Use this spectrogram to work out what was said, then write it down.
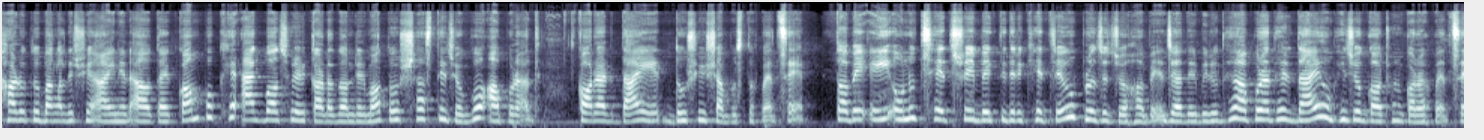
ভারত ও বাংলাদেশি আইনের আওতায় কমপক্ষে এক বছরের কারাদণ্ডের মতো শাস্তিযোগ্য অপরাধ করার দায়ে দোষী সাব্যস্ত হয়েছে। তবে এই অনুচ্ছেদ সেই ব্যক্তিদের ক্ষেত্রেও প্রযোজ্য হবে, যাদের বিরুদ্ধে অপরাধের দায়ে অভিযোগ গঠন করা হয়েছে।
